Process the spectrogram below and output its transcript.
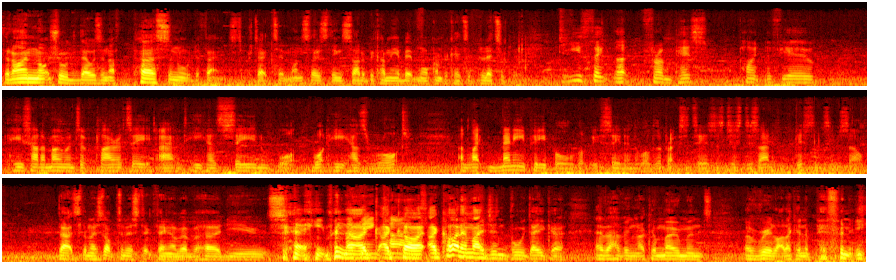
that I'm not sure that there was enough personal defence to protect him once those things started becoming a bit more complicated politically. Do you think that from his point of view, he's had a moment of clarity and he has seen what, what he has wrought? And like many people that we've seen in the world of the Brexiteers, has just decided to distance himself. That's the most optimistic thing I've ever heard you say. And By I, I can't, I can't imagine Paul Dacre ever having like a moment of real, like an epiphany,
